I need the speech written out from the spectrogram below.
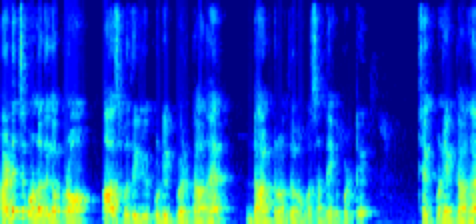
அடித்து கொண்டதுக்கப்புறம் ஆஸ்பத்திரிக்கு கூட்டிகிட்டு போயிருக்காங்க. டாக்டர் வந்து ரொம்ப சந்தேகப்பட்டு செக் பண்ணியிருக்காங்க.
